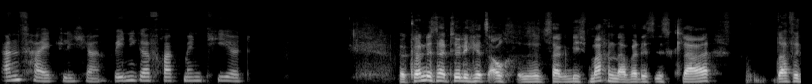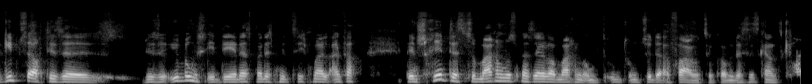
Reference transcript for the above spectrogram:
ganzheitlicher, weniger fragmentiert. Wir können das natürlich jetzt auch sozusagen nicht machen, aber das ist klar. Dafür gibt es auch diese, diese Übungsidee, dass man das mit sich mal einfach, den Schritt, das zu machen, muss man selber machen, um, um, um zu der Erfahrung zu kommen. Das ist ganz klar.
